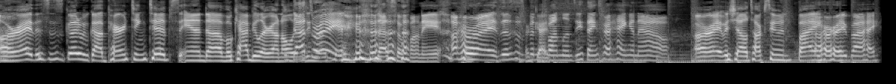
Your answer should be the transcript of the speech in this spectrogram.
All right. This is good. We've got parenting tips and uh, vocabulary on all That's right. That's so funny. All right, this has been fun, Lindsay. Thanks for hanging out. all right, Michelle. Talk soon. Bye. All right, bye.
